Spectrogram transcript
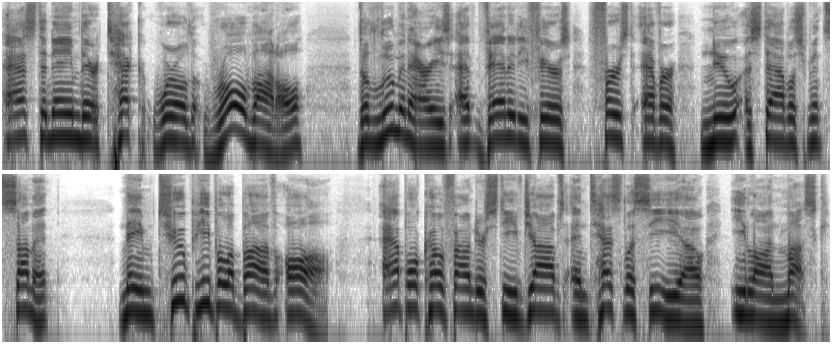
Asked to name their tech world role model, the luminaries at Vanity Fair's first ever new establishment summit named two people above all Apple co founder Steve Jobs and Tesla CEO Elon Musk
